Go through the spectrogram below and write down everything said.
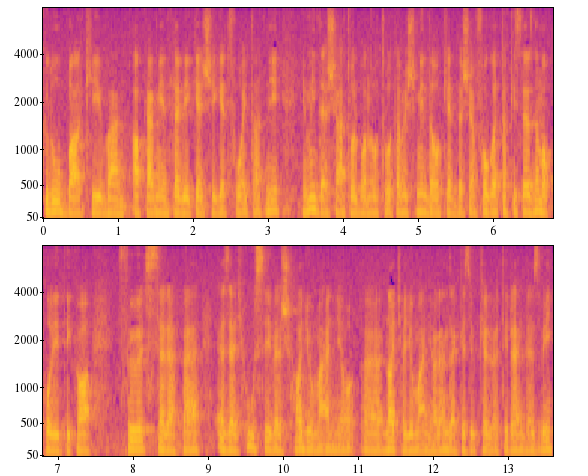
klubban kíván akármilyen tevékenységet folytatni. Én minden sátorban ott voltam, és mindenhol kedvesen fogadtak, hiszen ez nem a politika fő szerepe, ez egy 20 éves hagyománya, nagy hagyományjal rendelkező kerületi rendezvény,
